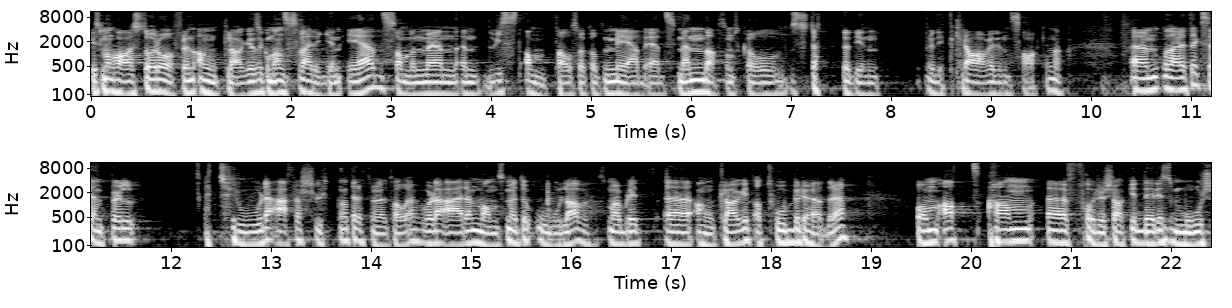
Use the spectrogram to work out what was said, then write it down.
hvis man har, står overfor en anklage, så kan man sverge en ed sammen med en, en visst antall såkalt mededsmenn da, som skal støtte din, ditt krav i den saken. Um, og Det er et eksempel jeg tror det er fra slutten av 1300-tallet, hvor det er en mann som heter Olav, som har blitt uh, anklaget av to brødre om at han uh, forårsaket deres mors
